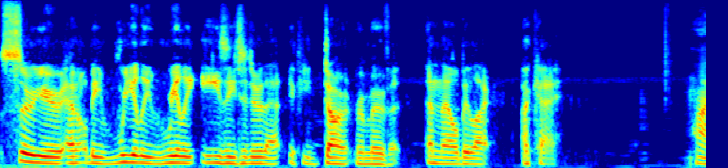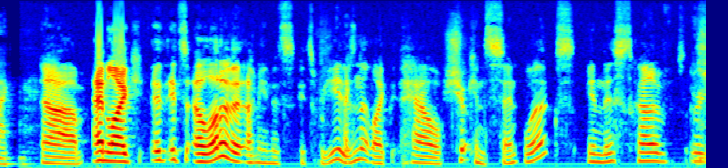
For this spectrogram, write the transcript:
sue you, and it'll be really, really easy to do that if you don't remove it. And they'll be like, okay. Like Um, and like it, it's a lot of it. I mean, it's it's weird, isn't it? Like how Sure. consent works in this kind of regard.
